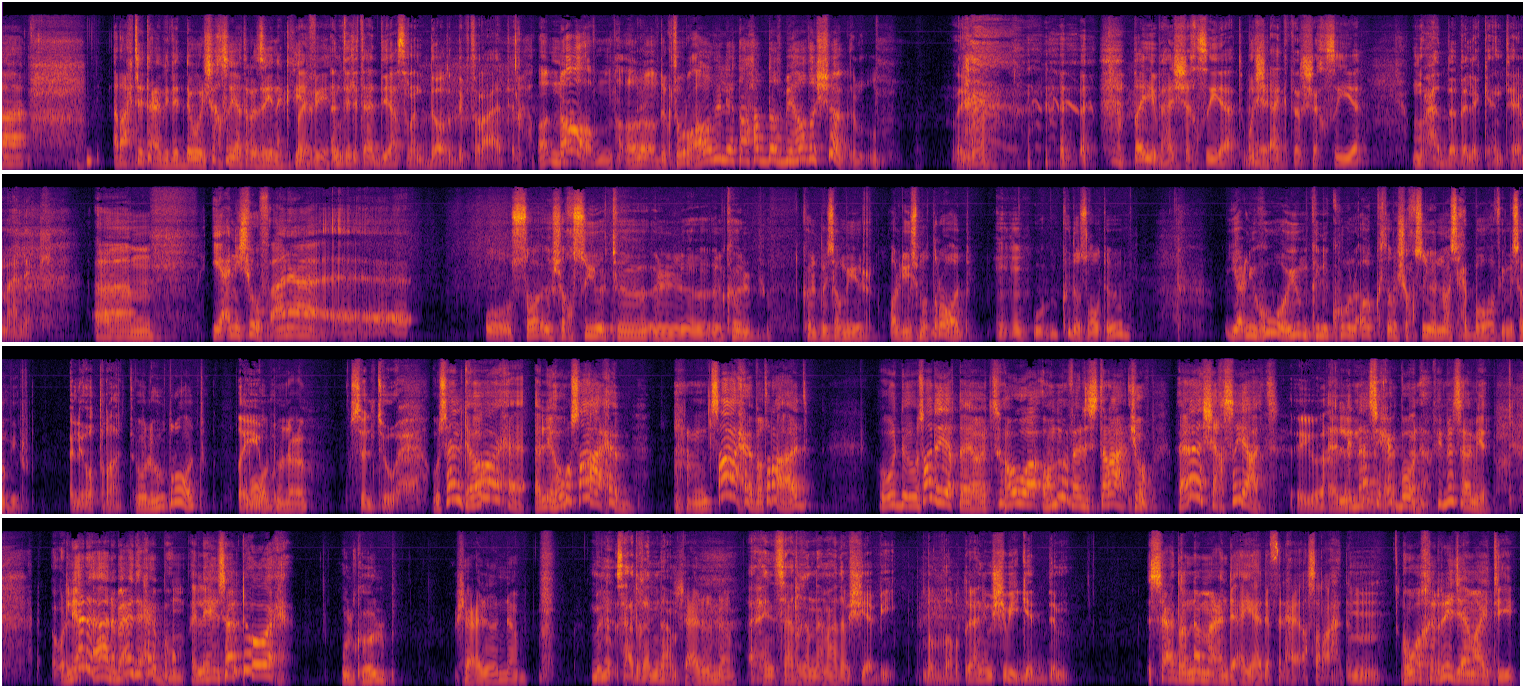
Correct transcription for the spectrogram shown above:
راح تتعب إذا تدور شخصيات رزينة كثير طيب فيه أنت اللي تأدي أصلا دور الدكتور عادل. نعم. أنا دكتور عادل يتحدث بهذا الشكل. أيوه. طيب هالشخصيات وش إيه. أكثر شخصية محببة لك أنت يا مالك؟ يعني شوف أنا وص- شخصية ال- الكلب كلب مسامير اللي اسمه طراد. وكذا صوته. يعني هو يمكن يكون أكثر شخصية الناس حبوها في مسامير اللي هو طراد. واللي هو طراد. طيب. طراد، نعم. وسلتوح. وسلتوح اللي هو صاحب. صاحب طراد. وصديقه هو هم في الاستراحة. شوف ثلاث شخصيات. أيوة. اللي الناس يحبونها في مسامير واللي أنا أنا بعد أحبهم اللي هي سلتوح. والكلب. شاعر غنام. من سعد غنام. شاعر غنام. الحين سعد غنام هذا وش يبي بالضبط؟ يعني وش بيقدم سعد غنام ما عنده أي هدف في الحياة صراحة. مم. هو خريج ام اي تي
